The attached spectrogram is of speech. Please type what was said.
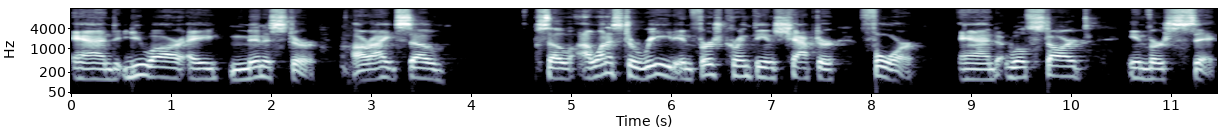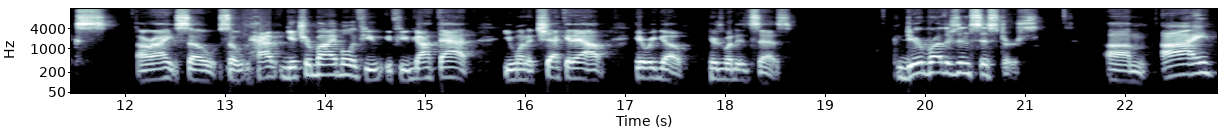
and you are a minister. All right. So, so I want us to read in First Corinthians chapter 4 and we'll start in verse 6. All right. So, so have, get your Bible. If you, if you got that, you want to check it out. Here we go. Here's what it says. Dear brothers and sisters, um, I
